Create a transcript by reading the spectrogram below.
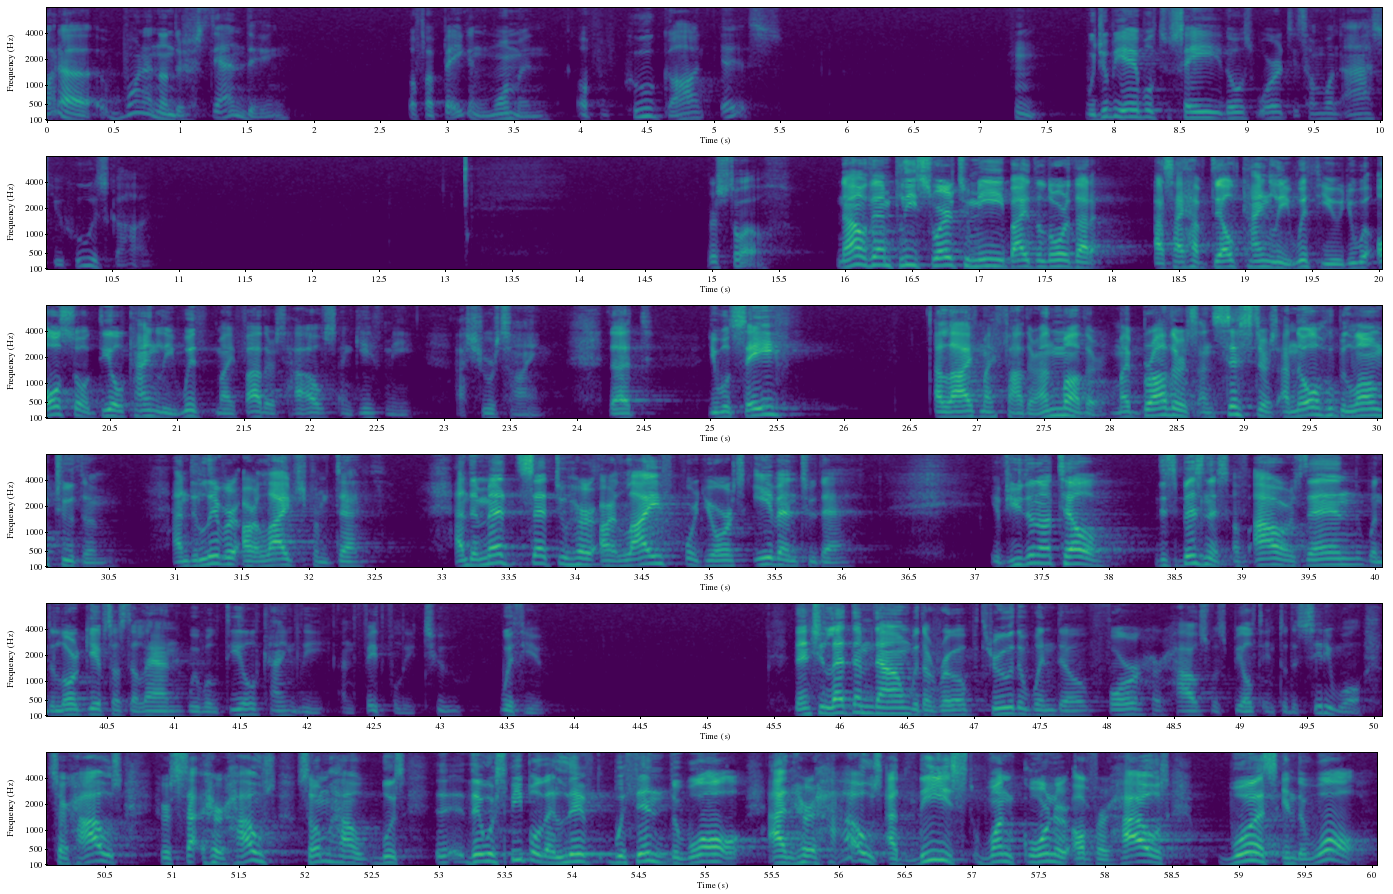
what a what an understanding of a pagan woman of who God is. Hmm. Would you be able to say those words if someone asks you, Who is God? Verse 12. Now then, please swear to me by the Lord that as I have dealt kindly with you, you will also deal kindly with my father's house and give me a sure sign that you will save alive my father and mother, my brothers and sisters, and all who belong to them, and deliver our lives from death. And the men said to her, Our life for yours, even to death. If you do not tell this business of ours, then when the Lord gives us the land, we will deal kindly and faithfully too with you. Then she let them down with a rope through the window, for her house was built into the city wall. So her house, her, her house somehow was, uh, there was people that lived within the wall, and her house, at least one corner of her house, was in the wall.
